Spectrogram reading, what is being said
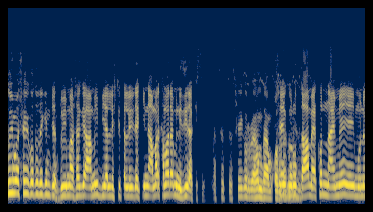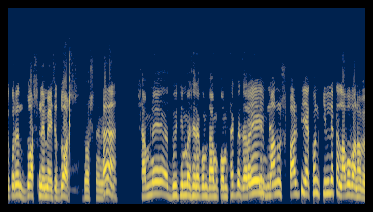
দুই মাস আগে কত দিয়ে দুই মাস আগে আমি বিয়াল্লিশ তেতাল্লিশটা কিনে আমার খামারে আমি নিজেই রাখিছি। আচ্ছা আচ্ছা সেই গরুর এখন দাম কত সেই গরুর দাম এখন নামে এই মনে করেন দশ নেমে আছে দশ। দশ নেমে হ্যাঁ। সামনে দুই তিন মাস এরকম দাম কম থাকবে যারা এই মানুষ পাল্টি এখন কিনলে একটা লাভবান হবে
